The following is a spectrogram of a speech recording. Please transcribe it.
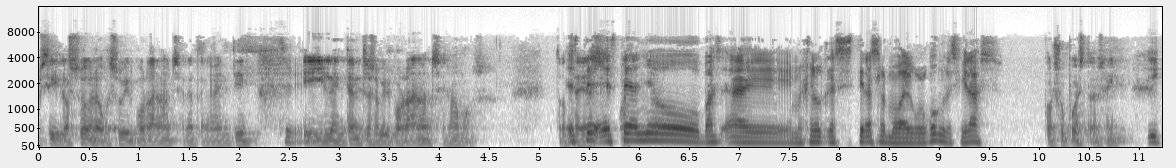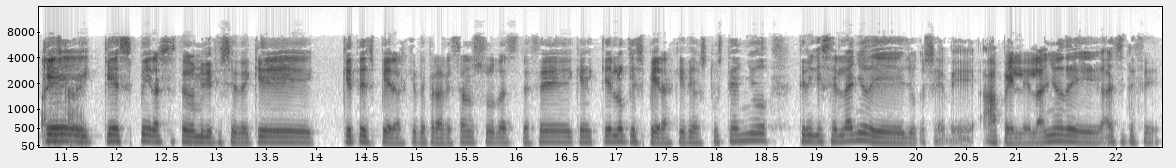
sí, lo suelo subir por la noche, no tengo que mentir. Y lo intento subir por la noche, vamos este, este año vas, eh, imagino que asistirás al Mobile World Congress, irás. Por supuesto, sí. ¿Y qué, qué, esperas este 2017? ¿Qué, ¿Qué te esperas? ¿Qué te esperas de Samsung, de HTC? ¿Qué, ¿Qué, es lo que esperas? Que digas, tú este año tiene que ser el año de, yo qué sé, de Apple, el año de HTC. Este,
